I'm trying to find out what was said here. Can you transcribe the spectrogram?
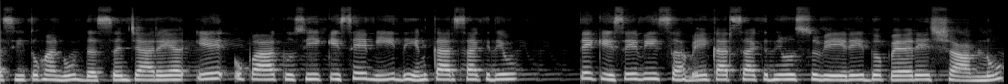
ਅਸੀਂ ਤੁਹਾਨੂੰ ਦੱਸਣ ਜਾ ਰਹੇ ਹਾਂ। ਇਹ ਉਪਾਅ ਤੁਸੀਂ ਕਿਸੇ ਵੀ ਦਿਨ ਕਰ ਸਕਦੇ ਹੋ ਤੇ ਕਿਸੇ ਵੀ ਸਮੇਂ ਕਰ ਸਕਦੇ ਹੋ। ਸਵੇਰੇ, ਦੁਪਹਿਰੇ, ਸ਼ਾਮ ਨੂੰ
